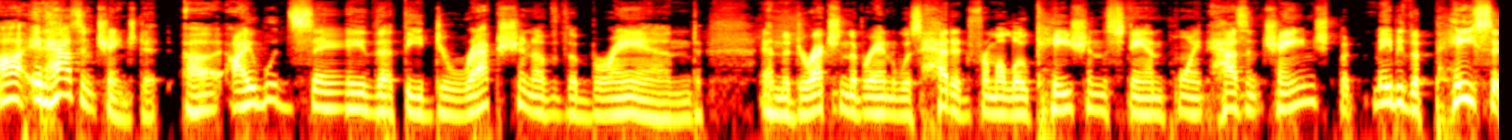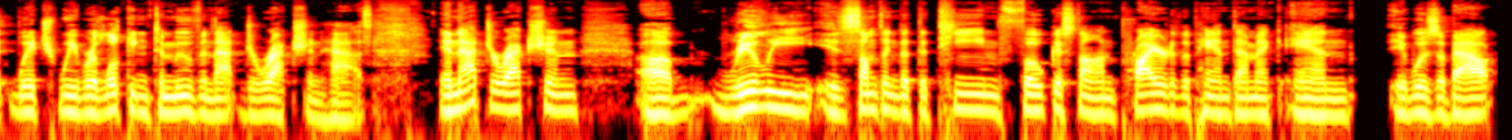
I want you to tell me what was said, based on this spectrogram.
Uh, it hasn't changed it. Uh, I would say that the direction of the brand and the direction the brand was headed from a location standpoint hasn't changed, but maybe the pace at which we were looking to move in that direction has. In that direction uh, really is something that the team focused on prior to the pandemic, and it was about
